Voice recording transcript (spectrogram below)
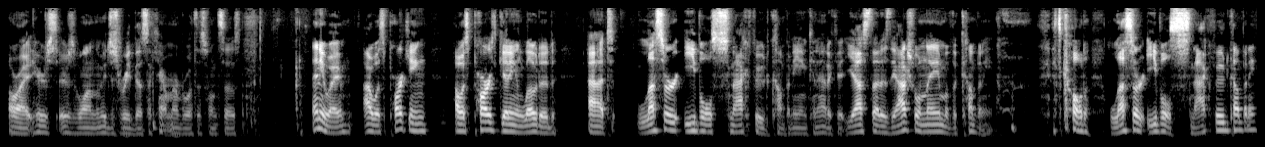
all right, here's here's one. Let me just read this. I can't remember what this one says. Anyway, I was parking. I was parked getting loaded at Lesser Evil Snack Food Company in Connecticut. Yes, that is the actual name of the company. it's called Lesser Evil Snack Food Company.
